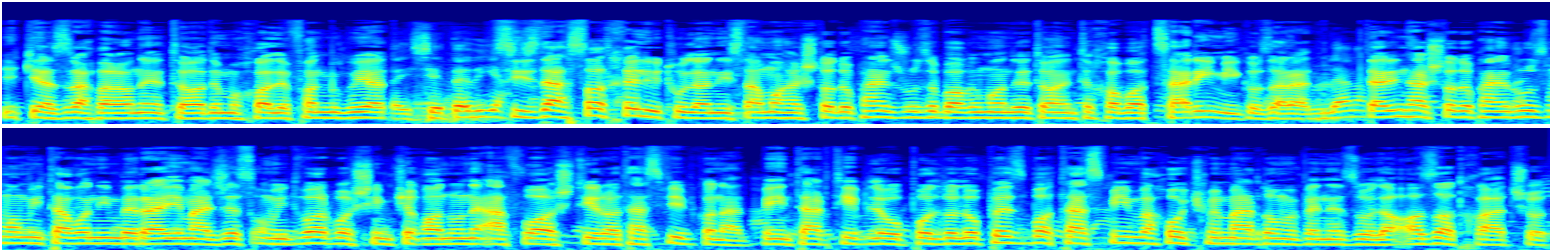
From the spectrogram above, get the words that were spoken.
یکی از رهبران اتحاد مخالفان می‌گوید 13 سال خیلی طولانی است اما 85 روز باقی مانده تا انتخابات سریع میگذرد. در این 85 روز ما می توانیم به رأی مجلس امیدوار باشیم که قانون عفو آشتی را تصویب کند. به این ترتیب لئوپولدو لوپز با تصمیم و حکم مردم ونزوئلا آزاد خواهد شد.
